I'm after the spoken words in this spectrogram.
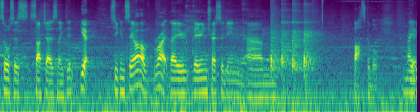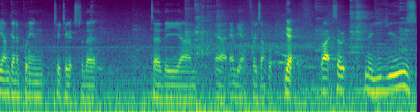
sources such as LinkedIn. Yeah, So you can see, oh, right, they they're interested in um, basketball. Maybe Yeah. I'm going to put in two tickets to the to the um, uh, NBA, for example. yeah, Right. So you know you use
